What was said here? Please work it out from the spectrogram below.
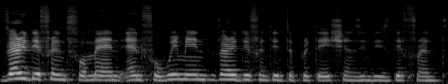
very different for men and for women, very different interpretations in these different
